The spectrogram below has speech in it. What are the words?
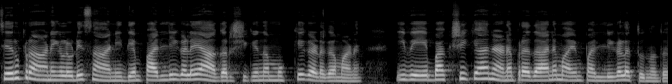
ചെറുപ്രാണികളുടെ സാന്നിധ്യം പല്ലികളെ ആകർഷിക്കുന്ന മുഖ്യ ഘടകമാണ്. ഇവയെ ഭക്ഷിക്കാനാണ് പ്രധാനമായും പല്ലികൾ എത്തുന്നത്.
